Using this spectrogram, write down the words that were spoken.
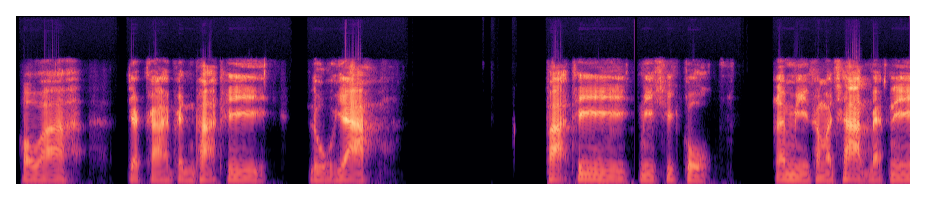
เพราะว่าจะกลายเป็นพระที่ดูยาก พระที่มีขี้กรุและมีธรรมชาติแบบนี้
